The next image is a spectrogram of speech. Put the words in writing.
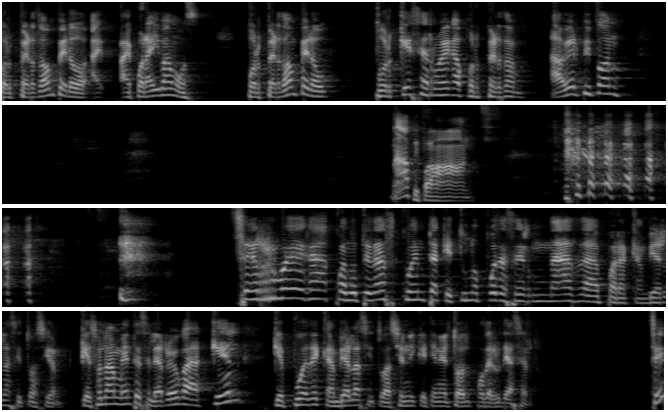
Por perdón, pero por ahí vamos. Por perdón, pero ¿por qué se ruega por perdón? A ver, Pipón. No, pipón. Se ruega cuando te das cuenta que tú no puedes hacer nada para cambiar la situación, que solamente se le ruega a aquel que puede cambiar la situación y que tiene todo el poder de hacerlo. ¿Sí?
